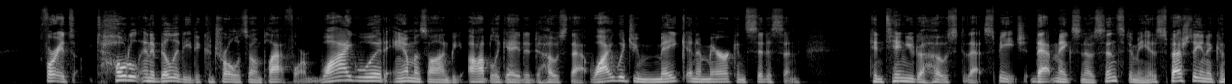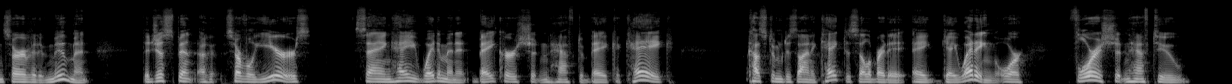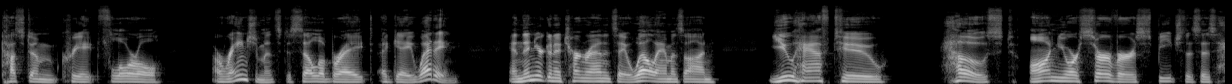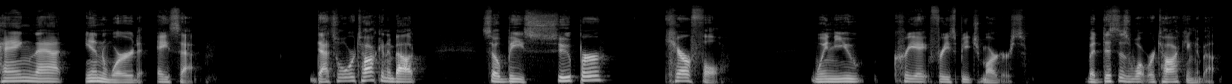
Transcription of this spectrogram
for its total inability to control its own platform. Why would Amazon be obligated to host that? Why would you make an American citizen continue to host that speech? That makes no sense to me, especially in a conservative movement that just spent uh, several years saying, hey, wait a minute, bakers shouldn't have to bake a cake, custom design a cake to celebrate a, a gay wedding, or florists shouldn't have to custom create floral arrangements to celebrate a gay wedding. And then you're going to turn around and say, well, Amazon, you have to host on your servers speech that says, hang that inward ASAP. That's what we're talking about. So be super careful when you create free speech martyrs. But this is what we're talking about.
